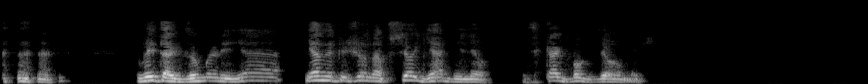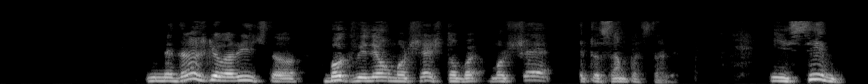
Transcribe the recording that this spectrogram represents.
вы так думали, я, я напишу на все, я велел. Как Бог сделал мышь. И Медраж говорит, что Бог велел Моше, чтобы Моше это сам поставил. И семь,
